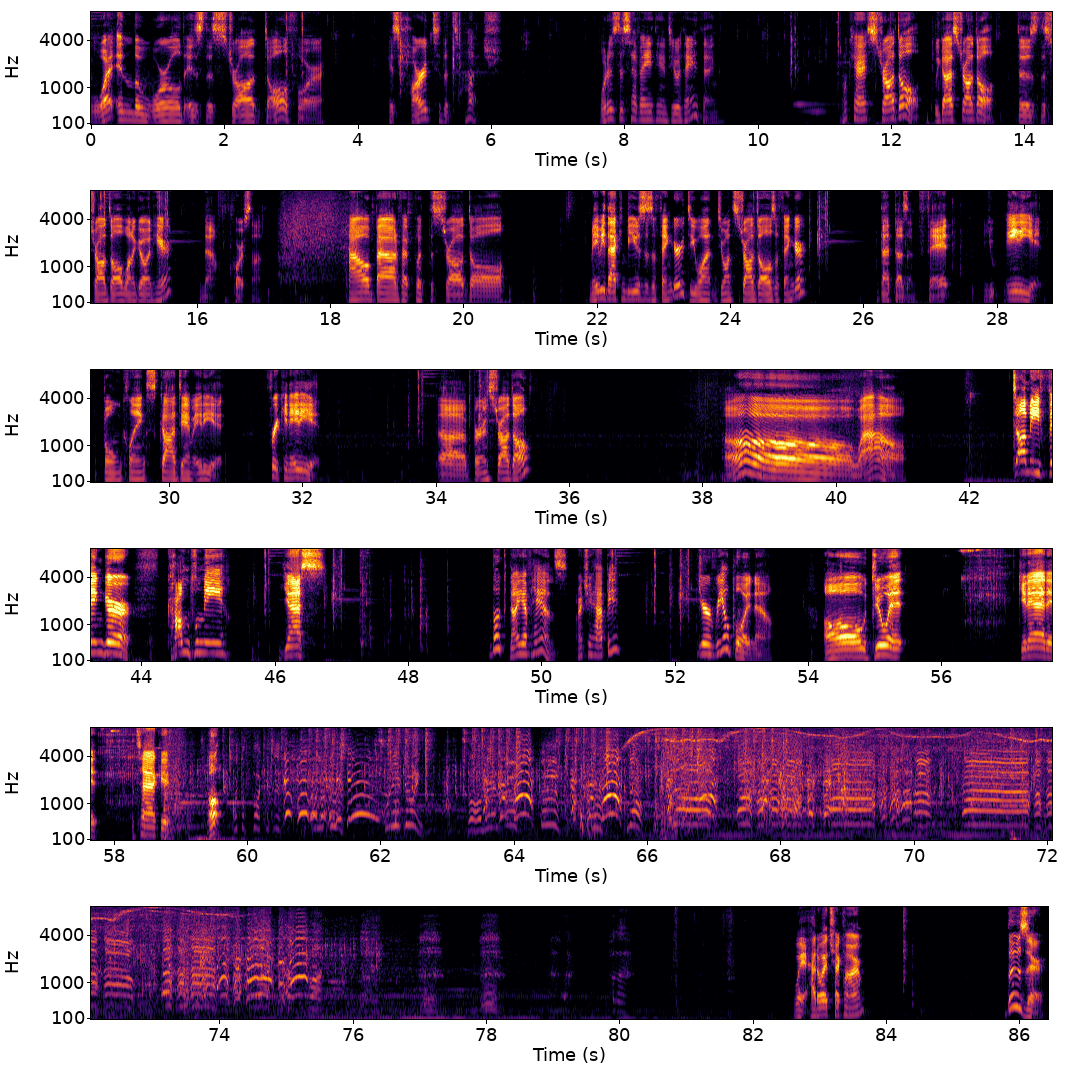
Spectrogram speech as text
what in the world is the straw doll for is hard to the touch what does this have anything to do with anything Okay, straw doll. We got a straw doll. Does the straw doll want to go in here? No, of course not. How about if I put the straw doll... Maybe that can be used as a finger? Do you want do you want straw doll as a finger? That doesn't fit. You idiot. Bone clinks. Goddamn idiot. Freaking idiot. Uh, burn straw doll? Oh, wow. Dummy finger! Come to me! Yes! Look, now you have hands. Aren't you happy? You're a real boy now. Oh, do it! Get at it. Attack it. Oh! What the fuck is this? What are you doing? What are you doing? Oh man! No! No! Wait, how do I check my arm? Loser.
